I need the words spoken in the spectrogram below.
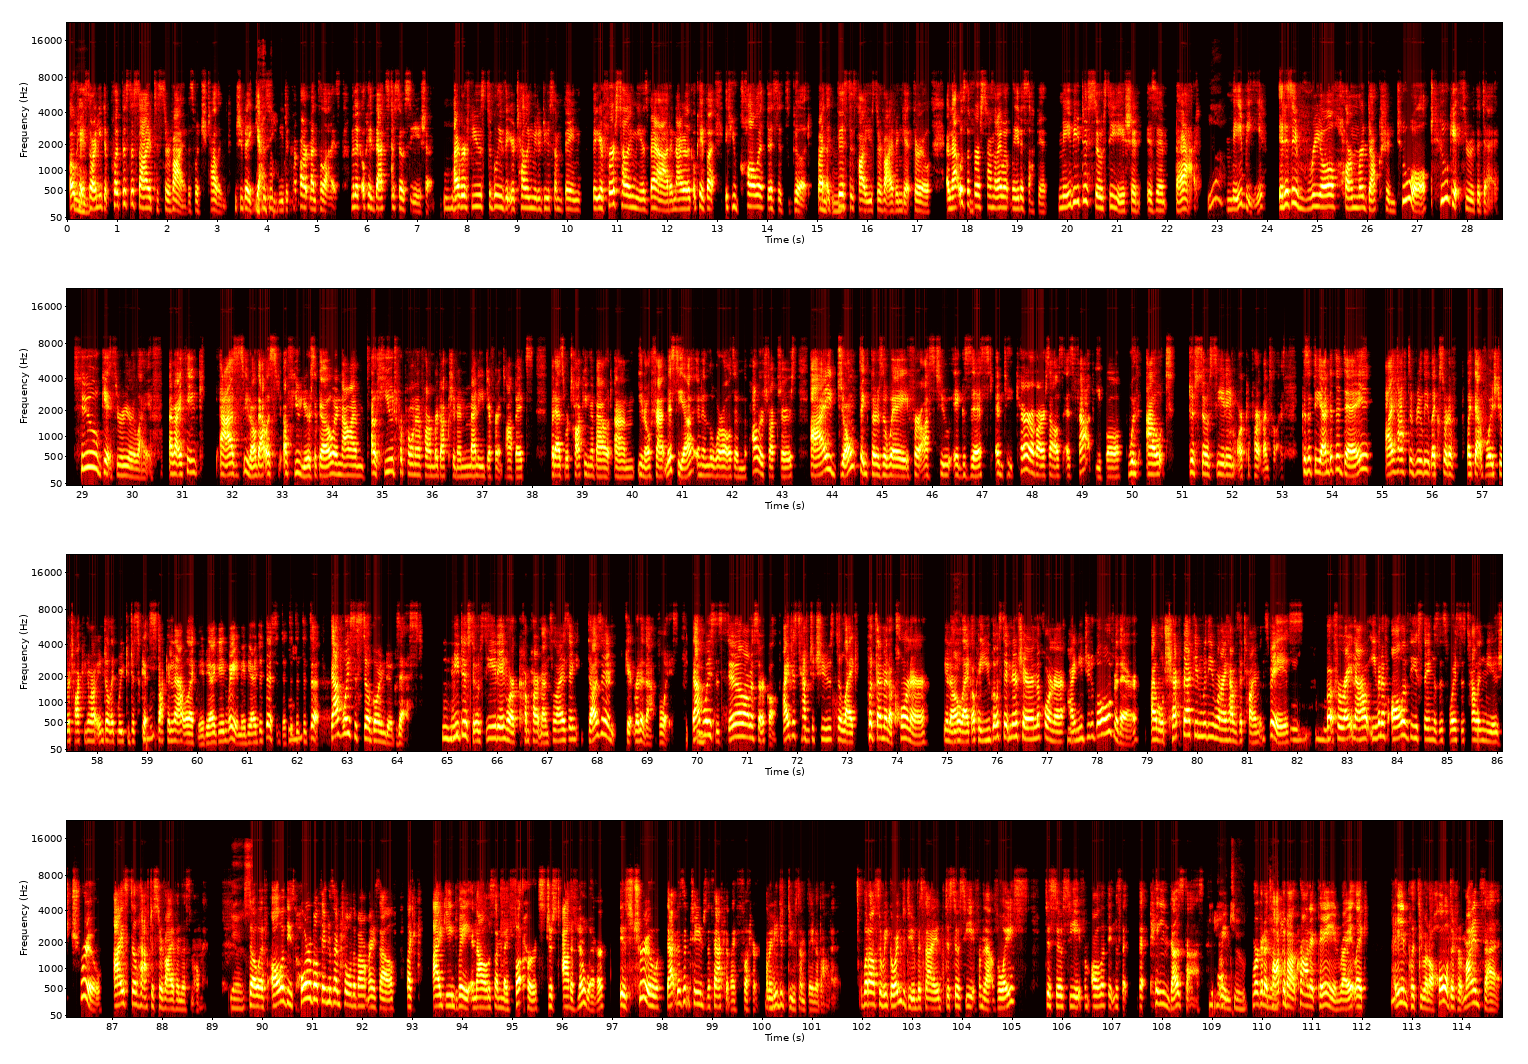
Okay, Mhm. so I need to put this aside to survive, is what you're telling me. And she'd be like, "Yes, you need to compartmentalize." And I'm like, "Okay, that's dissociation." Mhm. I refuse to believe that you're telling me to do something that you're first telling me is bad, and now you're like, okay, but if you call it this, it's good, right? Like Mm-mm. this is how you survive and get through. And that was the first time that I went, wait a second, maybe dissociation isn't bad. yeah. Maybe it is a real harm reduction tool to get through the day, to get through your life. And I think as you know that was a few years ago and now i'm a huge proponent of harm reduction in many different topics but as we're talking about um, you know fatmisia and in the world and the power structures i don't think there's a way for us to exist and take care of ourselves as fat people without dissociating or compartmentalizing because at the end of the day i have to really like sort of like that voice you were talking about angel like where you could just get Mhm. stuck in that well like maybe i gained weight maybe i did this da, da, da, da, that voice is still going to exist Mhm. me dissociating or compartmentalizing doesn't get rid of that voice. That Mm. voice is still on a circle. I just have to choose to like put them in a corner, you know, Yeah. like, okay, you go sit in your chair in the corner. I need you to go over there. I will check back in with you when I have the time and space. Mhm. But for right now, even if all of these things this voice is telling me is true, I still have to survive in this moment. yes. So if all of these horrible things I'm told about myself, like I gained weight and now all of a sudden my foot hurts just out of nowhere, is true, that doesn't change the fact that my foot hurts. And I need to do something about it. What else are we going to do besides dissociate from that voice, dissociate from all the things that, that pain does to us? I mean, to. We're going to Yeah. talk about chronic pain, right? Like pain puts you in a whole different mindset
